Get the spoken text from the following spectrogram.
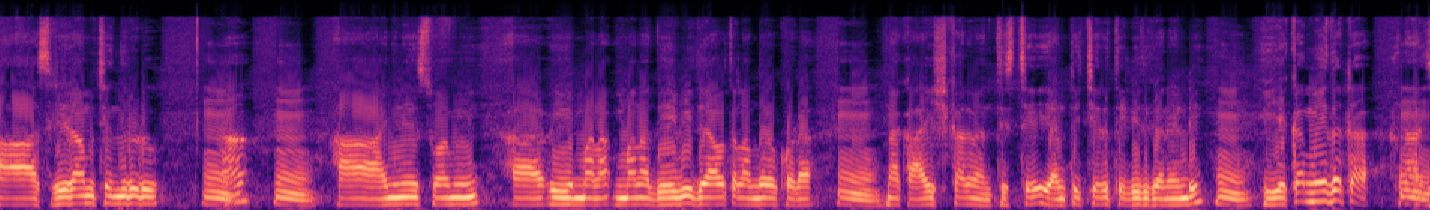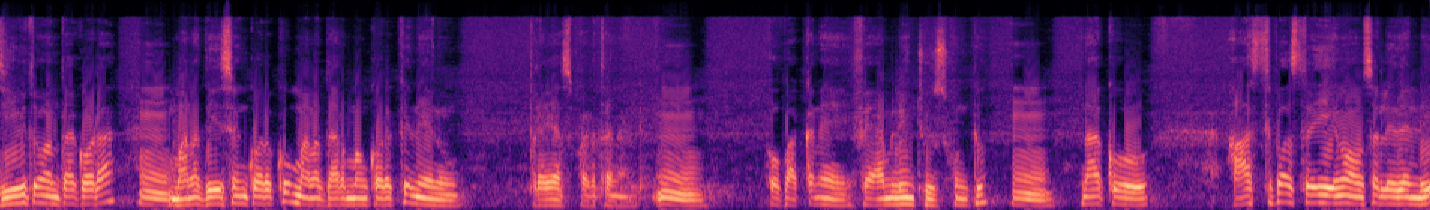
ఆ శ్రీరామచంద్రుడు. ఆ, ఆంజనేయ స్వామి ఆ ఈ మన మన దేవీ దేవతలందరూ కూడా. నాకు ఆయుష్కాలం ఎంత ఇస్తే ఎంత ఇచ్చారో తెలియదు కానండి. ఇక మీదట నా జీవితం అంతా కూడా. మన దేశం కొరకు మన ధర్మం కొరకు నేను ప్రయాసపడతానండి. ఓ పక్కనే ఫ్యామిలీని చూసుకుంటూ. నాకు ఆస్తిపాస్తులు ఏమీ అవసరం లేదండి.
